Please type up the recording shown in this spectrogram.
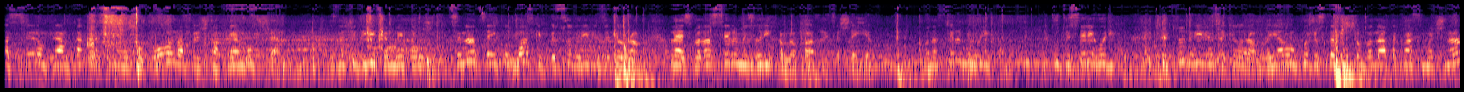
А з сиром прям так красиво упакована прийшла, прям вообще. Значить, дивіться, мої хороші. Ціна цієї колбаски 500 гривень за кілограм. Лесь, вона з сиром і з горіхами, оказується, ще є. Вона з сиром і горіхами. Тут і сир, і горіхи. 500 гривень за кілограм. Але я вам хочу сказати, що вона така смачна,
